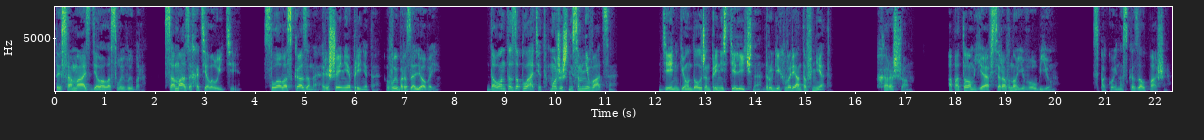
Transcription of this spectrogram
Ты сама сделала свой выбор. Сама захотела уйти. Слово сказано, решение принято. Выбор за Левой. Да он-то заплатит, можешь не сомневаться. Деньги он должен принести лично, других вариантов нет. Хорошо. А потом я все равно его убью. Спокойно сказал Паша.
